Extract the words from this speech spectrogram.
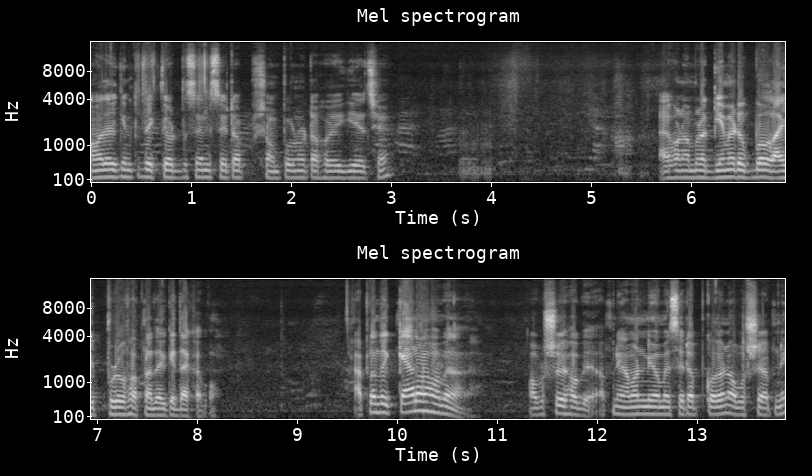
আমাদের কিন্তু দেখতে পারতেছেন সেট সম্পূর্ণটা হয়ে গিয়েছে। এখন আমরা গেমে ঢুকবো লাইভ প্রুফ আপনাদেরকে দেখাবো। আপনাদের কেন হবে না? অবশ্যই হবে। আপনি আমার নিয়মে সেট করেন, অবশ্যই আপনি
